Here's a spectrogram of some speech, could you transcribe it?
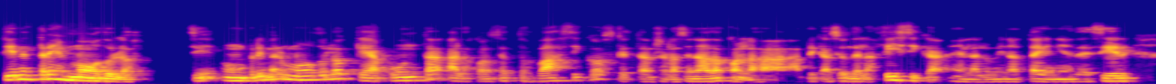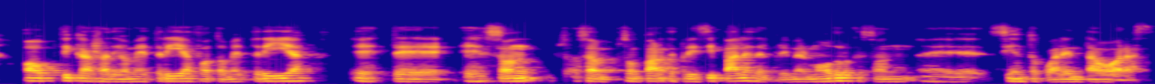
Tiene tres módulos, ¿sí? Un primer módulo que apunta a los conceptos básicos que están relacionados con la aplicación de la física en la luminotecnia, es decir, óptica, radiometría, fotometría, este, eh, son, son partes principales del primer módulo que son eh, 140 horas.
